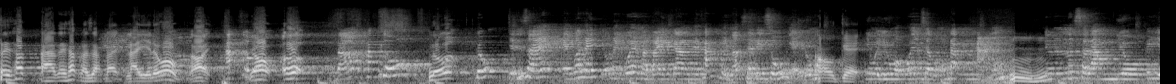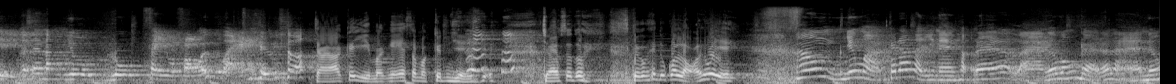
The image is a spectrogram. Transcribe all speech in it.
tay thấp à tay thấp là sao đây là vậy đúng không rồi vô ơ đó thấp xuống. Nữa. Đúng chính xác. Em có thấy chỗ này của em là tay cao tay thấp thì nó sẽ đi xuống vậy đúng không? Ok. Nhưng mà dương vật của em sẽ vẫn đâm thẳng. Ừ. Hứ. cho nên nó sẽ đâm vô cái gì? Nó sẽ đâm vô ruột phèo phổi của bạn hiểu chưa? Trời ơi cái gì mà nghe sao mà kinh dị trời ơi, sao tôi tôi cũng thấy tôi có lỗi quá vậy? Không nhưng mà cái đó là gì nè? Thật ra là cái vấn đề đó là nếu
